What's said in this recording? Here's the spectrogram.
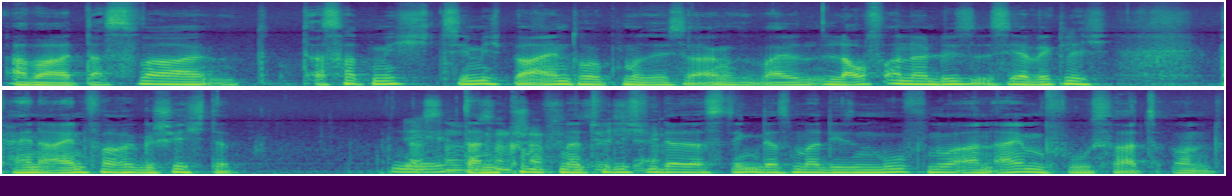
aber das war, das hat mich ziemlich beeindruckt, muss ich sagen, weil Laufanalyse ist ja wirklich keine einfache Geschichte. Nee. Dann kommt natürlich sich, ja. wieder das Ding, dass man diesen Move nur an einem Fuß hat und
